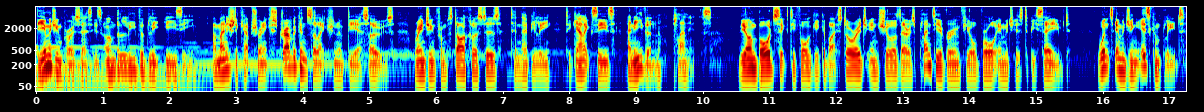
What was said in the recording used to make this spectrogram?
The imaging process is unbelievably easy. I managed to capture an extravagant selection of DSOs, ranging from star clusters to nebulae to galaxies and even planets. The onboard 64GB storage ensures there is plenty of room for your raw images to be saved. Once imaging is complete,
